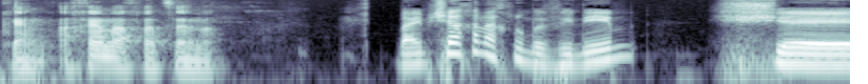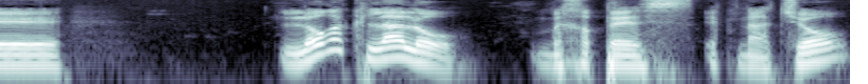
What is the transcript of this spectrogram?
כן, אכן אחלה צנע. בהמשך אנחנו מבינים שלא רק ללו מחפש את נאצ'ו,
